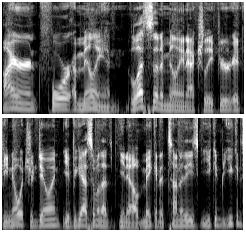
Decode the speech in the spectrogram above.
iron for a million. Less than a million actually if you're if you know what you're doing. If you got someone that's, you know, making a ton of these, you could you could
